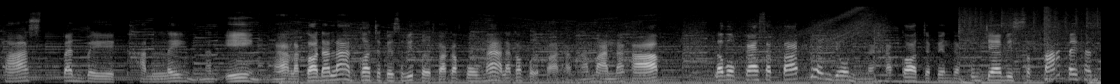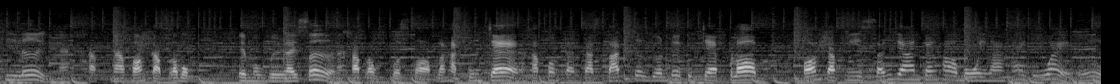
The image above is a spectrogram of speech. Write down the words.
คลาสแป้นเบรกคันเร่งนั่นเองนะแล้วก็ด้านล่างก็จะเป็นสวิตช์เปิดฝากระโปรงหน้า แล้วก็เปิดฝาถังน้ำมันนะครับ ระบบการสตาร์ทเครื่องยนต์นะครับก็จะเป็นแบบกุญแจบิดสตาร์ทได้ทันทีเลยนะครับมาพร้อมกับระบบ Immobilizer นะครับระบบตรวจสอบรหัสกุญแจนะครับป้องกันการสตาร์ทเครื่องยนต์ด้วยกุญแจปลอม พร้อมกับมีสัญญาณการขโมยมาให้ด้วยเออ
